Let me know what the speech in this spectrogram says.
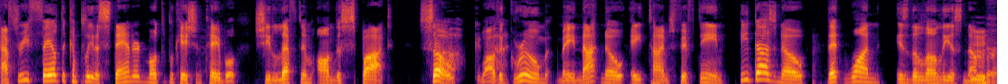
After he failed to complete a standard multiplication table, she left him on the spot. So Oh, while the groom may not know 8 times 15, he does know that 1 is the loneliest number.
